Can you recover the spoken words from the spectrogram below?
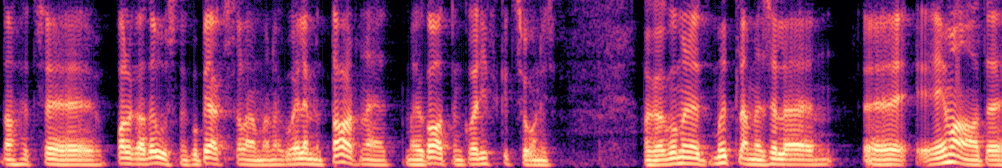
noh, et see palgatõus nagu peaks olema nagu elementaarne, et ma ju kaotan kvalifikatsioonis. aga kui me nüüd mõtleme selle äh, emade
